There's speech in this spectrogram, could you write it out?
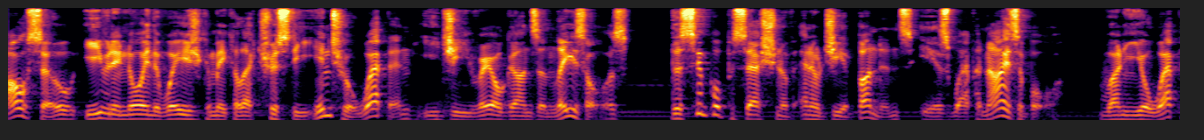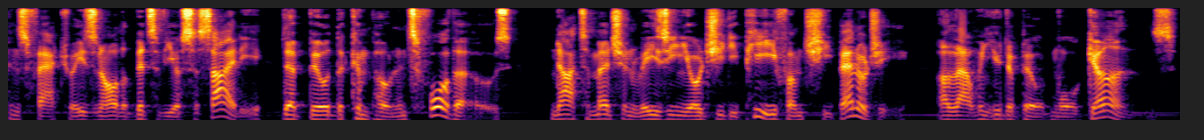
Also, even ignoring the ways you can make electricity into a weapon, e.g., railguns and lasers, the simple possession of energy abundance is weaponizable, running your weapons factories and all the bits of your society that build the components for those, not to mention raising your GDP from cheap energy, allowing you to build more guns.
